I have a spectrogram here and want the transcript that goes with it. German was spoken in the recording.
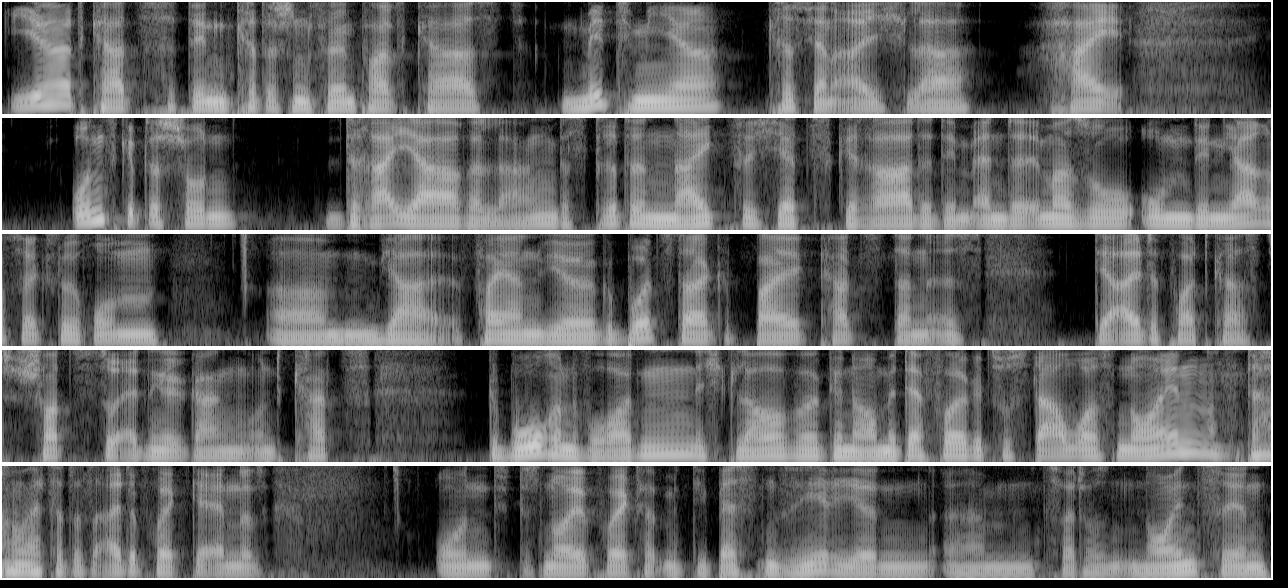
Ihr hört Katz, den kritischen Filmpodcast mit mir, Christian Eichler. Hi. Uns gibt es schon drei Jahre lang. Das dritte neigt sich jetzt gerade dem Ende immer so um den Jahreswechsel rum. Ähm, ja, feiern wir Geburtstag bei Katz, dann ist der alte Podcast Shots zu Ende gegangen und Katz geboren worden. Ich glaube, genau, mit der Folge zu Star Wars 9. Damals hat das alte Projekt geendet. Und das neue Projekt hat mit die besten Serien ähm, 2019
